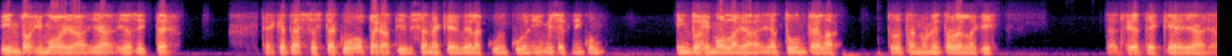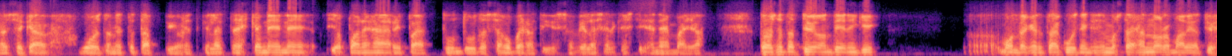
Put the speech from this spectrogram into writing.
intohimo ja, ja, ja sitten ehkä tässä sitä kun operatiivissa näkee vielä kuin, kuin ihmiset niin kuin intohimolla ja, ja tunteella tuota, no niin todellakin tätä tekee ja, ja sekä voiton että tappio hetkellä. Että ehkä ne, ne, jopa ne ääripäät tuntuu tässä operatiivissa vielä selkeästi enemmän. Ja toisaalta työ on tietenkin monta kertaa kuitenkin semmoista ihan normaalia työ,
